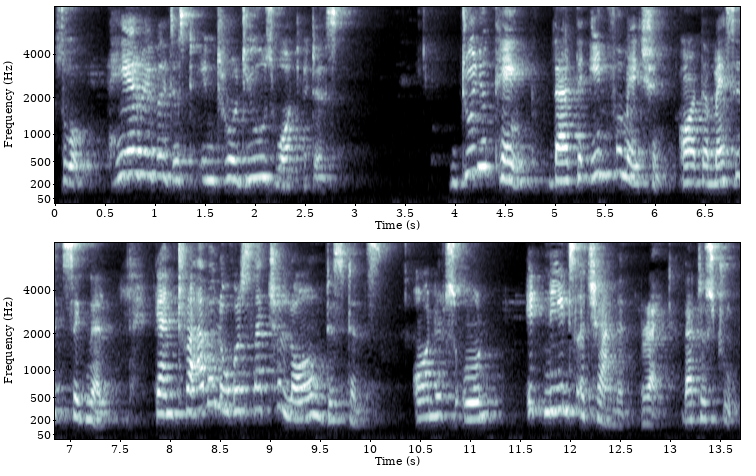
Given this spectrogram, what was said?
So here we will just introduce what it is. Do you think that the information or the message signal can travel over such a long distance on its own it needs a channel right? That is true.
